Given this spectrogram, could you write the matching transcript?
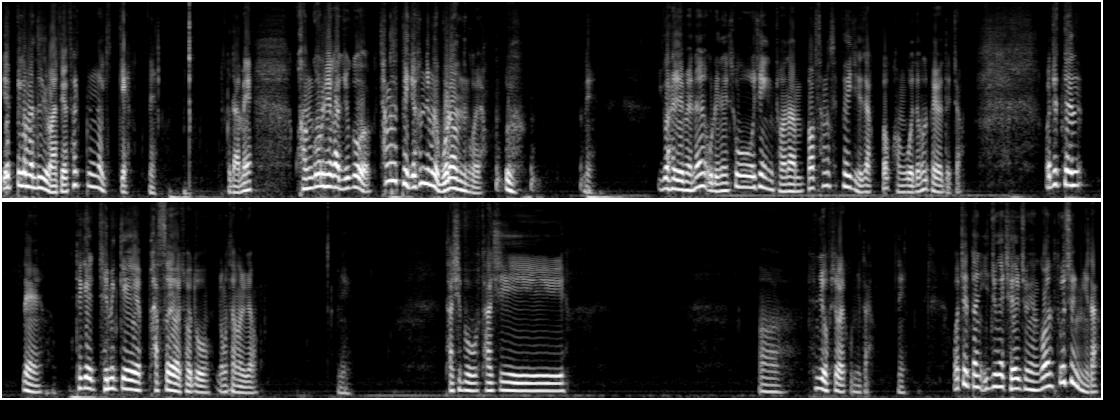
예쁘게 만들지 마세요. 설득력 있게. 네. 그 다음에 광고를 해가지고 상세 페이지에 손님을 몰아넣는 거예요. 으. 네. 이거 하려면은 우리는 소싱 전환법, 상세 페이지 제작법, 광고 등을 배워야 되죠. 어쨌든 네. 되게 재밌게 봤어요. 저도 영상을요. 네. 다시 보고 다시 어, 편집 없이 갈 겁니다. 네. 어쨌든 이 중에 제일 중요한 건 소식입니다.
